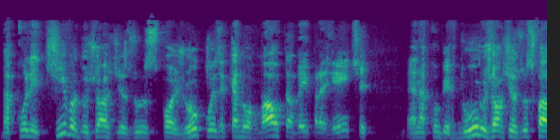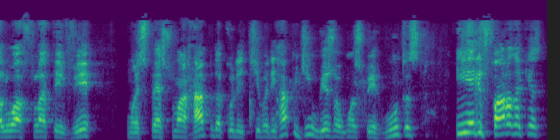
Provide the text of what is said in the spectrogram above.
da coletiva do Jorge Jesus pós-jogo, coisa que é normal também para gente é, na cobertura. O Jorge Jesus falou à Flá TV uma espécie de uma rápida coletiva ali, rapidinho mesmo, algumas perguntas, e ele fala da questão.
